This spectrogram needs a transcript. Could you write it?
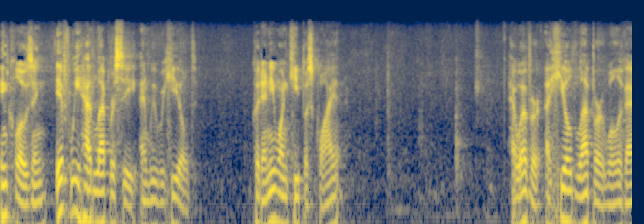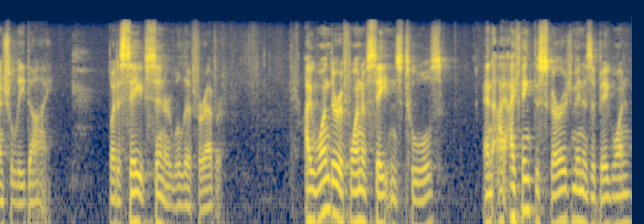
In closing, if we had leprosy and we were healed, could anyone keep us quiet? However, a healed leper will eventually die, but a saved sinner will live forever. I wonder if one of Satan's tools and I, I think discouragement is a big one.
